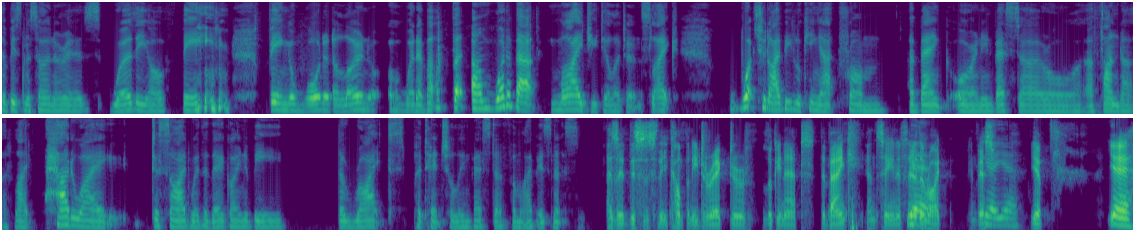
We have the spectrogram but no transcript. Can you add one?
the business owner is worthy of being being awarded a loan or, or whatever. But um, what about my due diligence? Like, what should I be looking at from a bank or an investor or a funder? Like, how do I decide whether they're going to be the right potential investor for my business? As a, this is the company director looking at the bank and seeing if they're yeah. the right investor. Yeah, yeah. Yep. Yeah,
